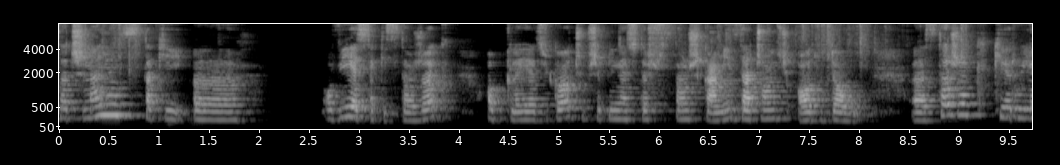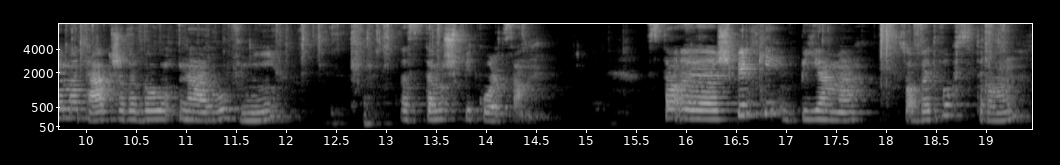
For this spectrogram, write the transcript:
zaczynając taki, e, owijać taki stożek, obklejać go, czy przypinać też wstążkami, zacząć od dołu. E, stożek kierujemy tak, żeby był na równi z tym szpikulcem. Sto, e, szpilki wbijamy z obydwu stron,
